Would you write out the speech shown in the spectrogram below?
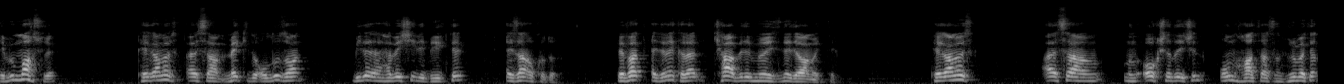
Ebu Mahsure, Peygamber Aleyhisselam Mekke'de olduğu zaman Bilal Habeşi ile birlikte ezan okudu. Vefat edene kadar Kabe'de müezzine devam etti. Peygamber Aleyhisselam'ın okşadığı için onun hatırasına hürmeten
